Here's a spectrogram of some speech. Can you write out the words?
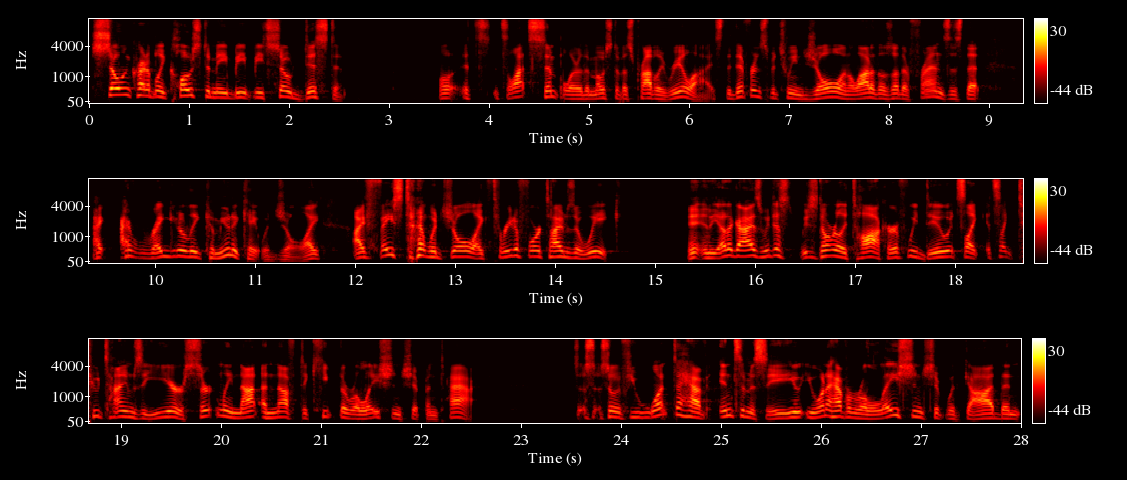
so incredibly close to me be, be so distant? Well, it's, it's a lot simpler than most of us probably realize. The difference between Joel and a lot of those other friends is that I, I regularly communicate with Joel. I, I FaceTime with Joel like three to four times a week. And, and the other guys, we just, we just don't really talk. Or if we do, it's like, it's like two times a year, certainly not enough to keep the relationship intact. So, so, if you want to have intimacy, you, you want to have a relationship with God, then,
